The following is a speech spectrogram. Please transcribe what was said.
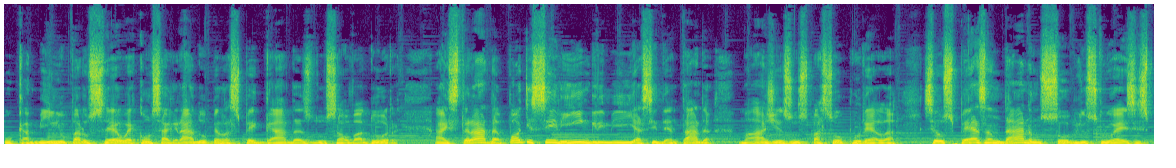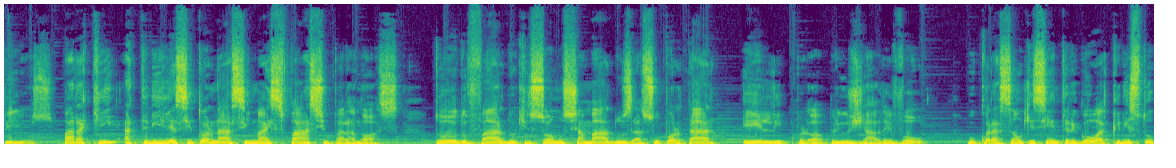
O caminho para o céu é consagrado pelas pegadas do Salvador. A estrada pode ser íngreme e acidentada, mas Jesus passou por ela. Seus pés andaram sobre os cruéis espinhos, para que a trilha se tornasse mais fácil para nós. Todo fardo que somos chamados a suportar, ele próprio já levou. O coração que se entregou a Cristo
